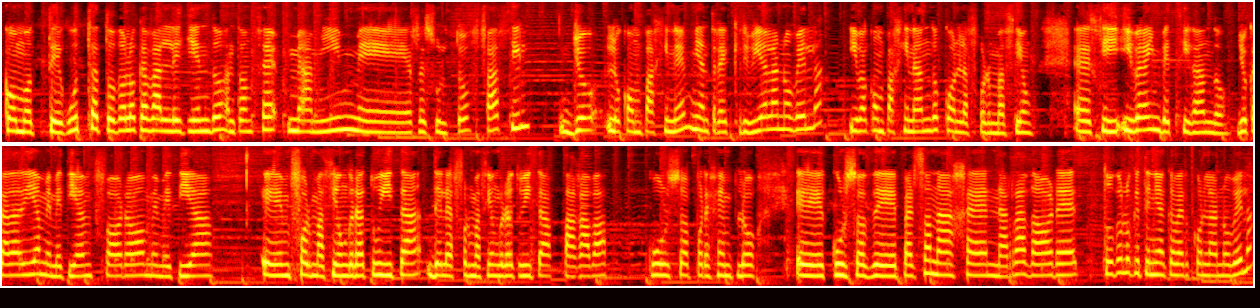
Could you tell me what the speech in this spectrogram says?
como te gusta todo lo que vas leyendo, entonces a mí me resultó fácil. Yo lo compaginé mientras escribía la novela, iba compaginando con la formación. Es decir, iba investigando. Yo cada día me metía en foros, me metía en formación gratuita. De la formación gratuita pagaba cursos, por ejemplo, eh, cursos de personajes, narradores, todo lo que tenía que ver con la novela,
